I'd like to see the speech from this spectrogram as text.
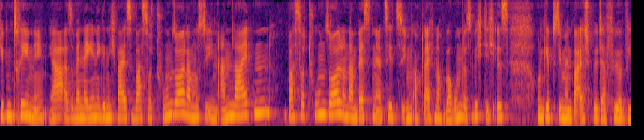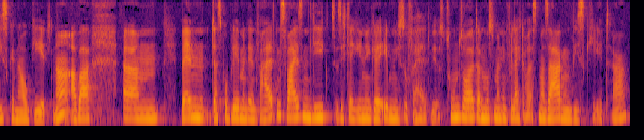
gib ein Training. Ja, also wenn derjenige nicht weiß, was er tun soll, dann musst du ihn anleiten, was er tun soll. Und am besten erzählst du ihm auch gleich noch, warum das wichtig ist und gibst ihm ein Beispiel dafür, wie es genau geht. Ne? Aber ähm, wenn das Problem in den Verhaltensweisen liegt, sich derjenige eben nicht so verhält, wie er es tun soll, dann muss man ihm vielleicht auch erstmal sagen, wie es geht. Ja?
